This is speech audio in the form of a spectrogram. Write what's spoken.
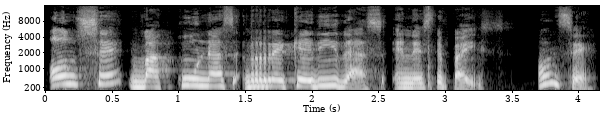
11 vacunas requeridas en este país. 11.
